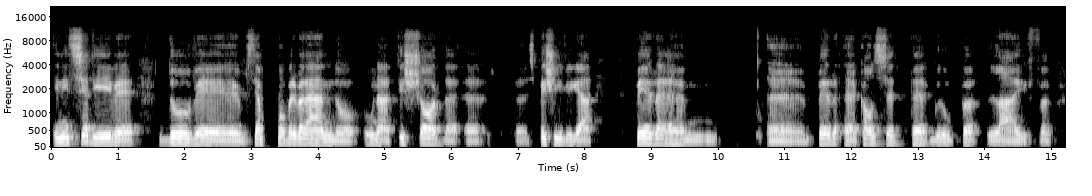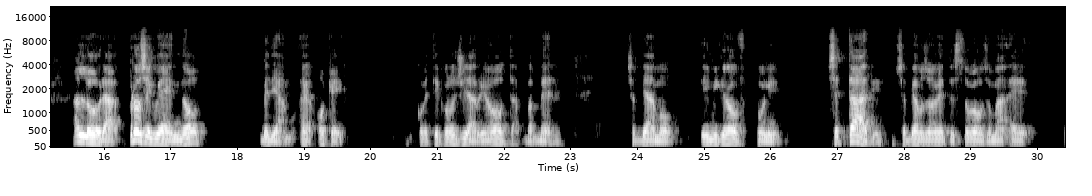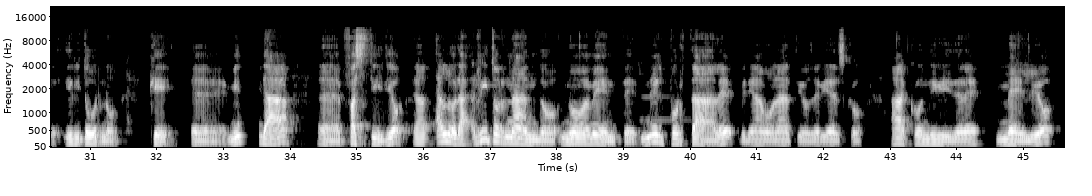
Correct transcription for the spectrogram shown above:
iniziative dove stiamo preparando una t-shirt eh, eh, specifica per, ehm, eh, per eh, Concept Group Life. Allora, proseguendo, vediamo, eh, ok, come tecnologia la prima volta va bene, Ci abbiamo i microfoni settati, abbiamo solamente questo coso, ma è il ritorno che eh, mi dà eh, fastidio. Eh, allora, ritornando nuovamente nel portale, vediamo un attimo se riesco a condividere meglio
